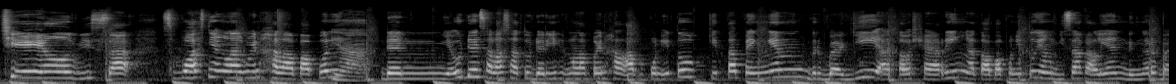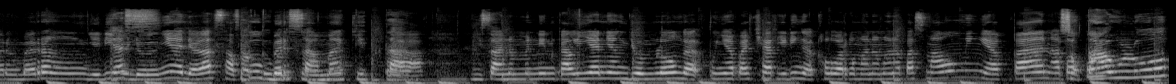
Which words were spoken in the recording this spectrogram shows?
chill bisa sepuasnya ngelakuin hal apa pun Ya. dan ya udah salah satu dari ngelakuin hal apa pun itu kita pengen berbagi atau sharing atau apa pun itu yang bisa kalian denger bareng-bareng jadi Yes. judulnya adalah Sabtu, Sabtu bersama, bersama kita bisa nemenin kalian yang jomblo nggak punya pacar jadi nggak keluar ke mana-mana pas malam nih ya kan ataupun tahu lu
